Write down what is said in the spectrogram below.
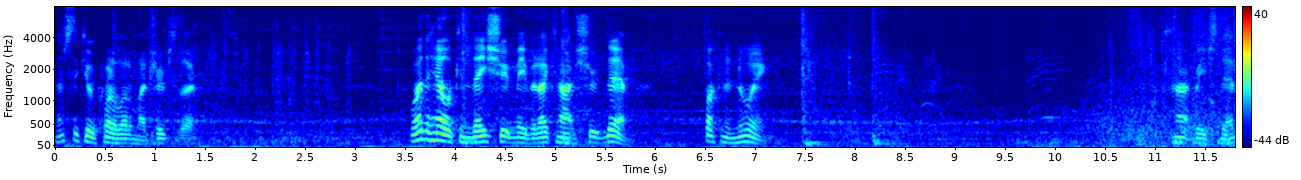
I actually killed quite a lot of my troops though. Why the hell can they shoot me but I can't shoot them? Fucking annoying. Can't reach them.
